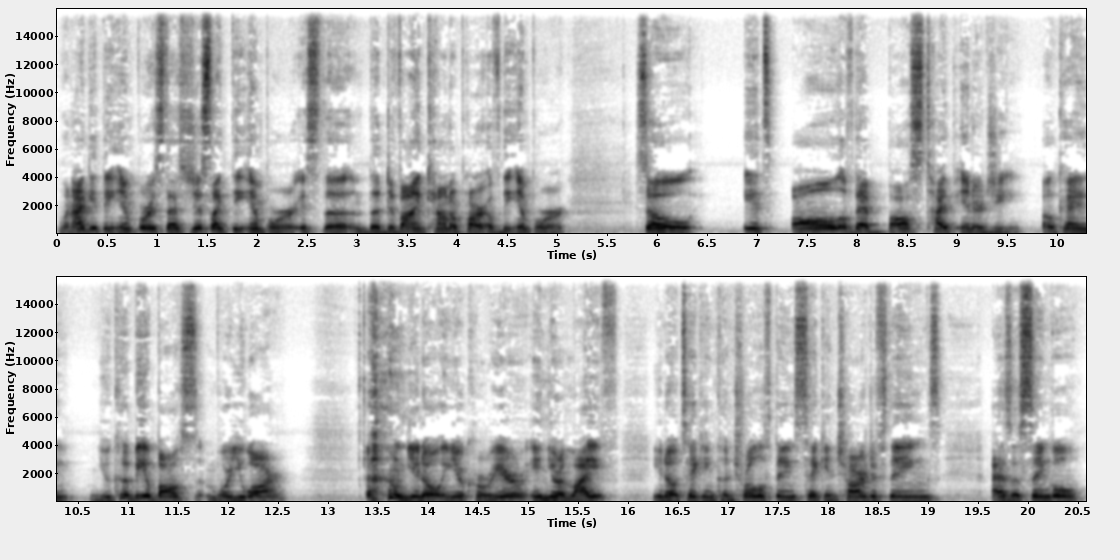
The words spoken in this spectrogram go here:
When I get the Empress, that's just like the Emperor. It's the, the divine counterpart of the Emperor. So it's all of that boss type energy. Okay. You could be a boss where you are, you know, in your career, in your life, you know, taking control of things, taking charge of things as a single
